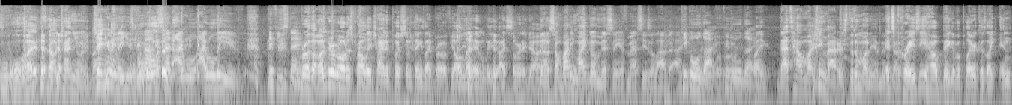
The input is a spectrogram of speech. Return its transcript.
What? No, genuine. Like, Genuinely, he's come out and said, "I will, I will leave if you stay." Bro, the underworld is probably trying to push some things like, bro, if y'all let him leave, I swear to God. No, somebody might go missing if Messi is allowed to. Actually People will leave. die. People will die. Like that's how much he matters to the money in this. it's country. crazy how big of a player because like in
